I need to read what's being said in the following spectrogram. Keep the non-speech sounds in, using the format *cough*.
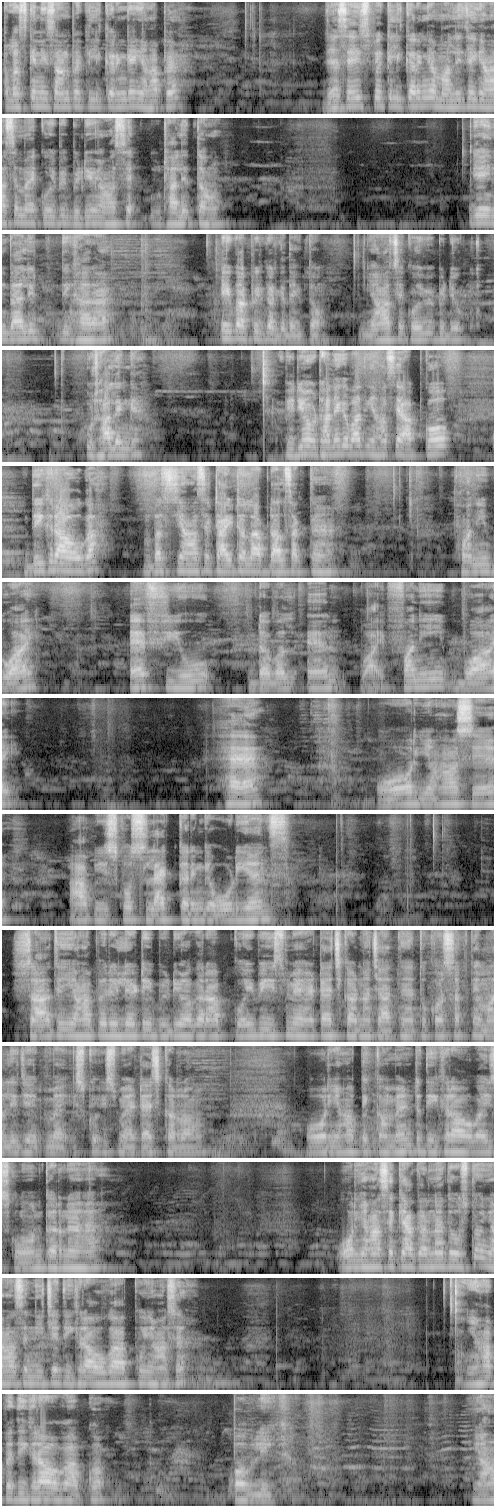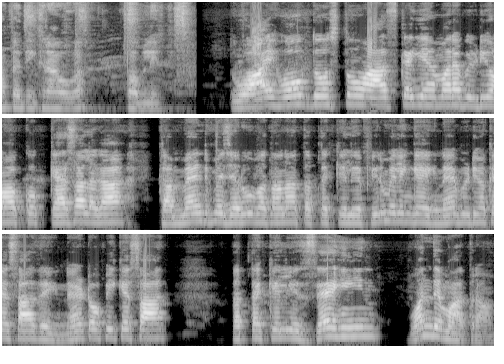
प्लस के निशान पे क्लिक करेंगे, यहाँ पे। जैसे इस पे क्लिक करेंगे, मान लीजिए यहाँ से मैं कोई भी वीडियो यहाँ से उठा लेता हूँ। ये इनवैलिड दिखा रहा है। एक बार फिर करके देखता हूँ। यहाँ से कोई भी वीडियो उठा लेंगे। वीडियो उठाने के बाद यहाँ से आपको दिख रहा होगा। बस यहाँ से टाइटल आप डाल सकते हैं। Funny boy F U double N Y funny boy है। और यहाँ से आप इसको सिलेक्ट करेंगे ऑडियंस साथ ही यहाँ पे रिलेटिव वीडियो अगर आप कोई भी इसमें अटैच करना चाहते हैं तो कर सकते हैं। मान लीजिए मैं इसको, इसमें अटैच कर रहा हूँ। और यहाँ पे कमेंट दिख रहा होगा इसको ऑन करना है। और यहाँ से क्या करना है दोस्तों? यहाँ से नीचे दिख रहा होगा आपको यहाँ से। यहाँ पे दिख रहा होगा आपको पब्लिक यहाँ पे दिख रहा होगा पब्लिक तो आई होप दोस्तों आज का ये हमारा वीडियो आपको कैसा लगा? कमेंट में ज़रूर बताना। तब तक के लिए फिर मिलेंगे एक नए वीडियो के साथ, एक नए टॉपिक के साथ। तब तक के लिए जय हिंद वंदे मातरम।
